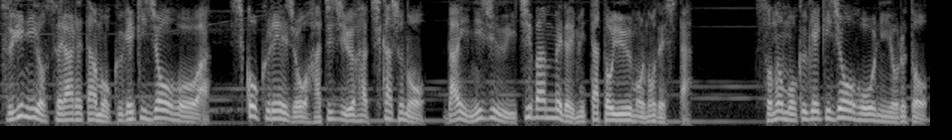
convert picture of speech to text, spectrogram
次に寄せられた目撃情報は、四国霊場88カ所の第21番目で見たというものでした。その目撃情報によると、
